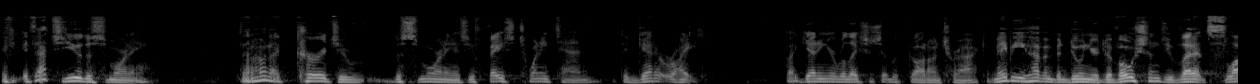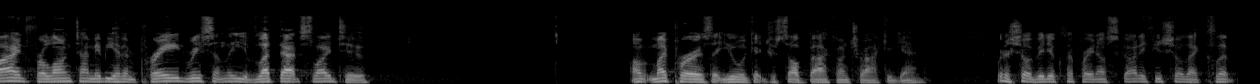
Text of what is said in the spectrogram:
If if that's you this morning, then I want to encourage you this morning as you face 2010 to get it right by getting your relationship with God on track. Maybe you haven't been doing your devotions, you've let it slide for a long time. Maybe you haven't prayed recently, you've let that slide too. Um, my prayer is that you will get yourself back on track again. We're going to show a video clip right now. Scotty, if you show that clip.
